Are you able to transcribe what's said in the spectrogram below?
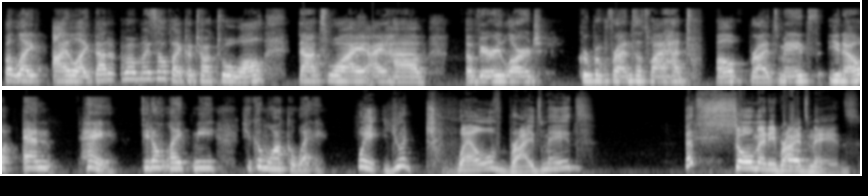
But like I like that about myself. I could talk to a wall. That's why I have a very large group of friends. That's why I had 12 bridesmaids, you know? And hey, if you don't like me, you can walk away. Wait, you had 12 bridesmaids? That's so many bridesmaids.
